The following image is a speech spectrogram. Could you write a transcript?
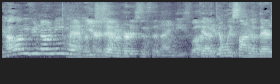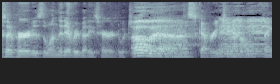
How long have you known me? I haven't you heard just it. haven't heard it since the 90s. Well, Yeah, yeah. the only song of theirs I've heard is the one that everybody's heard, which is Oh, the yeah. Discovery Channel thing.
